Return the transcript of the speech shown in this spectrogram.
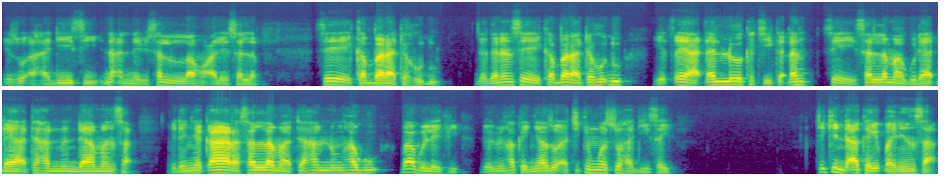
ya zo a hadisi na annabi sallallahu alaihi wasallam sai ya yi kabbara ta huɗu daga nan sai ya yi kabbara ta huɗu ya tsaya ɗan lokaci kaɗan sai ya yi sallama guda ɗaya ta hannun damansa. Idan ya ƙara sallama ta hannun hagu babu laifi domin hakan ya zo a cikin wasu hadisai. Cikin da aka yi ɓarinsa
